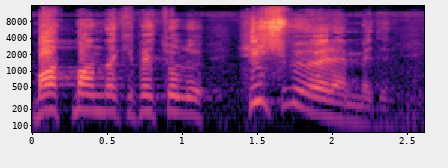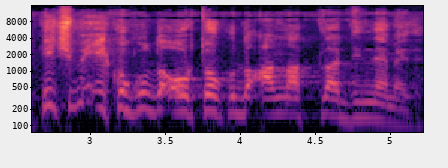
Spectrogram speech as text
Batman'daki petrolü hiç mi öğrenmedin? Hiç mi ilkokulda, ortaokulda anlattılar dinlemedin?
